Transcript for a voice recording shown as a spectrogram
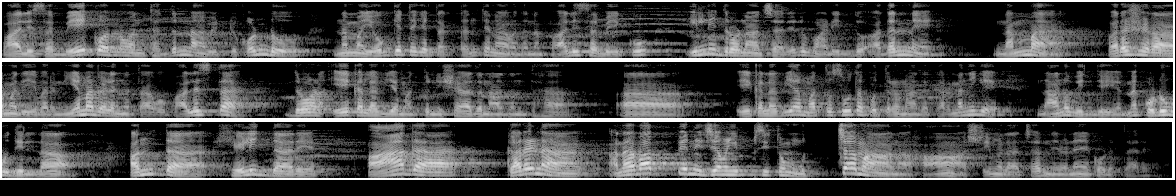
ಪಾಲಿಸಬೇಕು ಅನ್ನುವಂಥದ್ದನ್ನು ನಾವಿಟ್ಟುಕೊಂಡು ನಮ್ಮ ಯೋಗ್ಯತೆಗೆ ತಕ್ಕಂತೆ ನಾವು ಅದನ್ನು ಪಾಲಿಸಬೇಕು. ಇಲ್ಲಿ ದ್ರೋಣಾಚಾರ್ಯರು ಮಾಡಿದ್ದು ಅದನ್ನೇ. ನಮ್ಮ ಪರಶುರಾಮ ದೇವರ ನಿಯಮಗಳನ್ನು ತಾವು ಪಾಲಿಸ್ತಾ ದ್ರೋಣ ಏಕಲವ್ಯ ಮತ್ತು ನಿಷಾದನಾದಂತಹ ಏಕಲವ್ಯ ಮತ್ತು ಸೂತಪುತ್ರನಾದ ಕರ್ಣನಿಗೆ ನಾನು ವಿದ್ಯೆಯನ್ನು ಕೊಡುವುದಿಲ್ಲ ಅಂತ ಹೇಳಿದ್ದಾರೆ. ಆಗ ಕರ್ಣ ಅನವಾಪ್ಯ ನಿಜಮಿಪ್ಸಿತು ಮುಚ್ಚಮಾನಃ ಶ್ರೀಮದಾಚಾರ್ಯ ನಿರ್ಣಯ ಕೊಡುತ್ತಾರೆ.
